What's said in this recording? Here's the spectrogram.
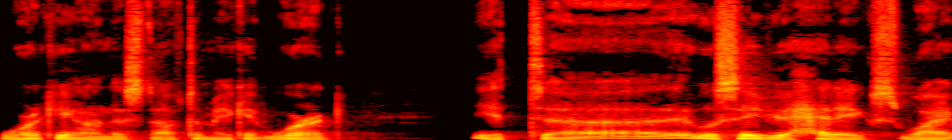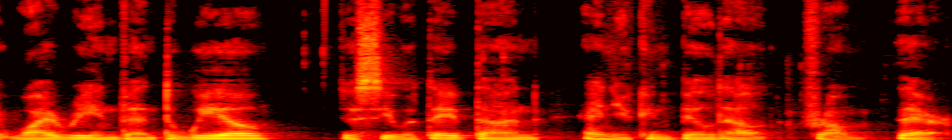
working on this stuff to make it work, it, uh, it will save you headaches. Why, why reinvent the wheel? Just see what they've done, and you can build out from there.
